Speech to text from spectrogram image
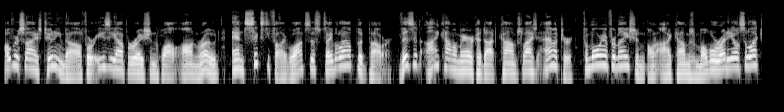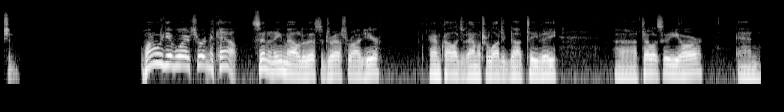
oversized tuning dial for easy operation while on road, and 65 watts of stable output power. Visit icomamerica.com slash amateur for more information on ICOM's mobile radio selection. Why don't we give away a shirt and a cap? Send an email to this address right here, hamcollege at amateurlogic.tv. Uh, tell us who you are, and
